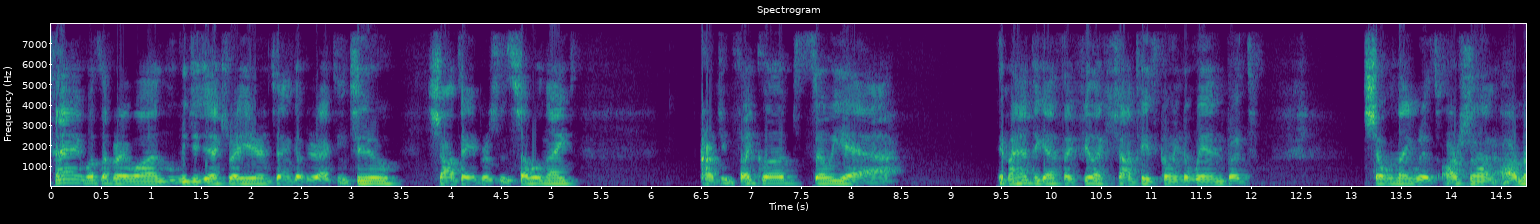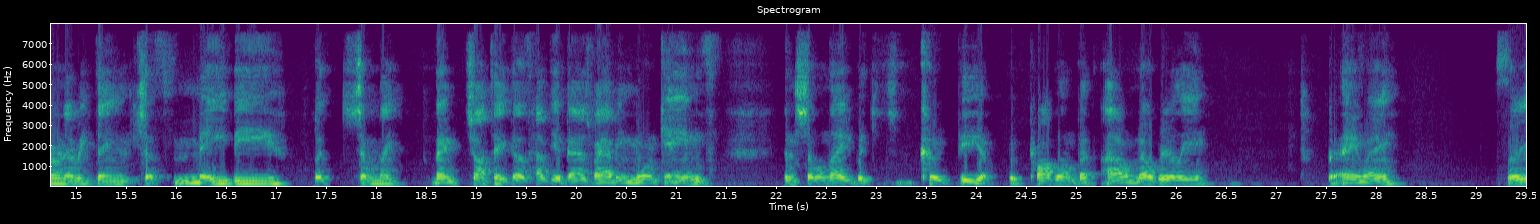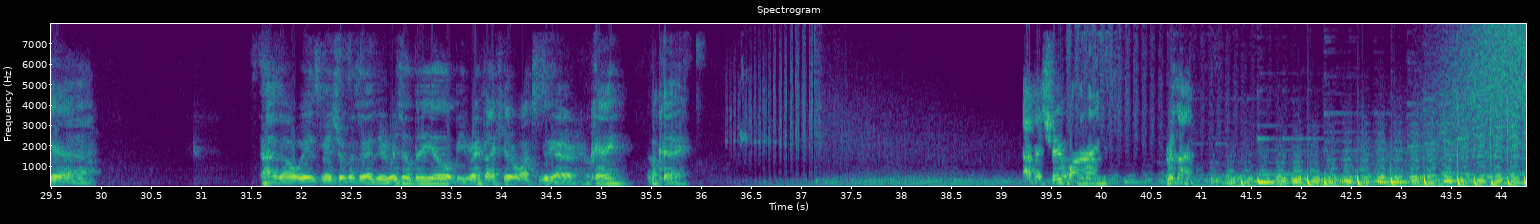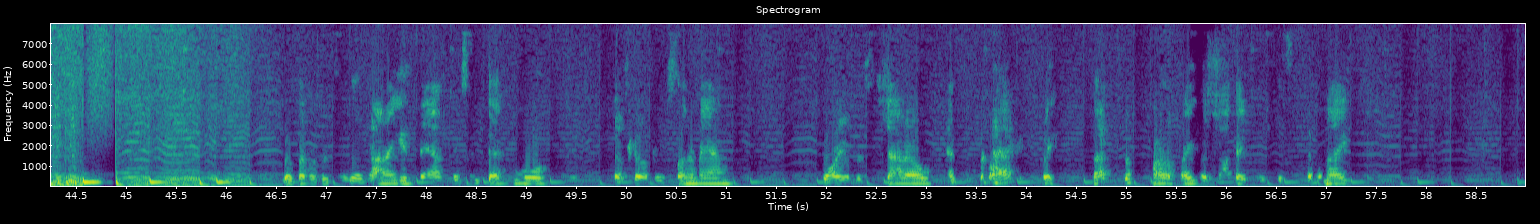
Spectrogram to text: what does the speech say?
Hey, what's up, everyone? Luigi GX right here, and to be reacting to Shantae versus Shovel Knight Cartoon Fight Club. So, yeah. If I had to guess, I feel like Shantae's going to win, but Shovel Knight with his arsenal and armor and everything, just maybe. But Shovel Knight, like, Shantae does have the advantage by having more games than Shovel Knight, which could be a problem, but I don't know really. But anyway. So yeah. As always, make sure to go to the original video. We'll be right back here to watch it together. Okay? Okay. I'm a stream wine. Present. Built up with the Ronnie, Bam versus Deadpool, Jessica versus Slenderman, Wario versus Shadow, and what the heck? Wait, that's the part of the fight with Shantae versus Double Knight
